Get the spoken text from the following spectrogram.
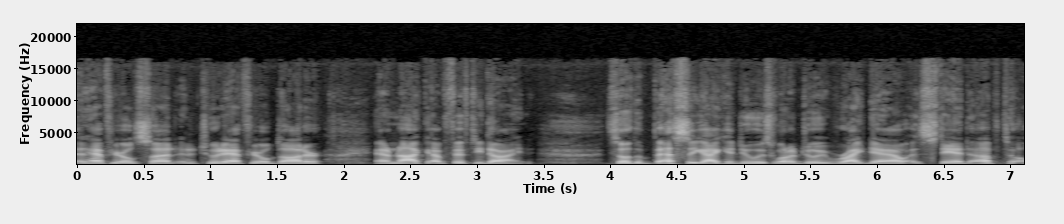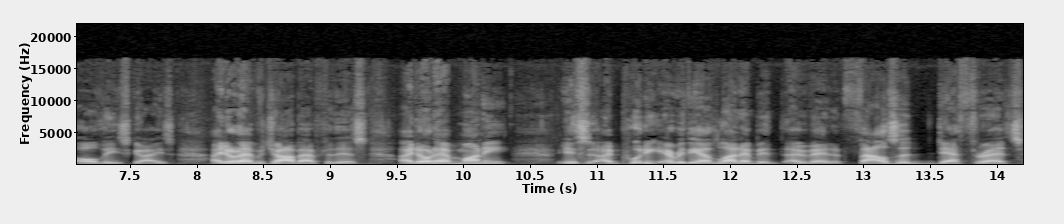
a half year old son and a two and a half year old daughter, and I'm not. I'm 59. So the best thing I can do is what I'm doing right now and stand up to all these guys. I don't have a job after this. I don't have money. Is I'm putting everything online. I've been I've had a thousand death threats.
